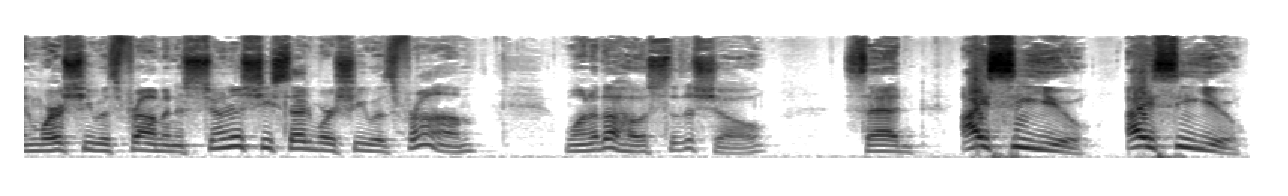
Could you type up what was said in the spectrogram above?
and where she was from. And as soon as she said where she was from, one of the hosts of the show said, I see you. I see you.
